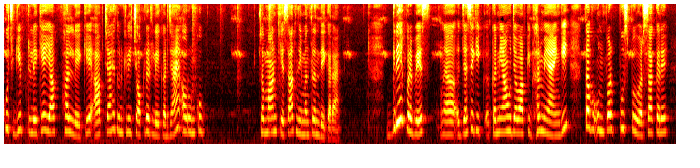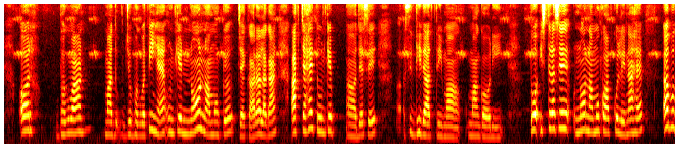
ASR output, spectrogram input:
कुछ गिफ्ट लेके या फल लेके आप चाहे तो उनके लिए चॉकलेट लेकर जाएँ और उनको सम्मान के साथ निमंत्रण देकर आएँ। गृह प्रवेश जैसे कि कन्याओं जब आपके घर में आएँगी, तब उन पर पुष्प वर्षा करें और भगवान माँ जो भगवती हैं, उनके नौ नामों को जयकारा लगाएँ। आप चाहे तो उनके जैसे सिद्धिदात्री माँ माँ गौरी तो इस तरह से नौ नामों को आपको लेना है। अब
